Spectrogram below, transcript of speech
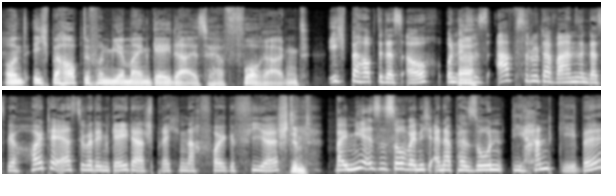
Und ich behaupte von mir, mein Gaydar ist hervorragend. Ich behaupte das auch. Und ah. es ist absoluter Wahnsinn, dass wir heute erst über den Gaydar sprechen nach Folge 4. Stimmt. Bei mir ist es so, wenn ich einer Person die Hand gebe,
